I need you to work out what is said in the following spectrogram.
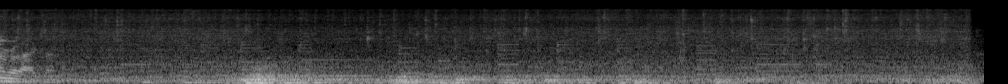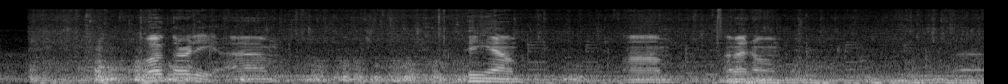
I'm relaxing. Twelve thirty um, p.m. Um, I'm at home. Uh,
